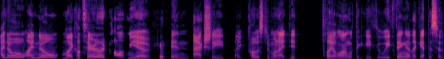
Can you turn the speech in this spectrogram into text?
I know. I know. Michael Taylor called me out and actually like posted when I did play along with the Geek of the Week thing at like episode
